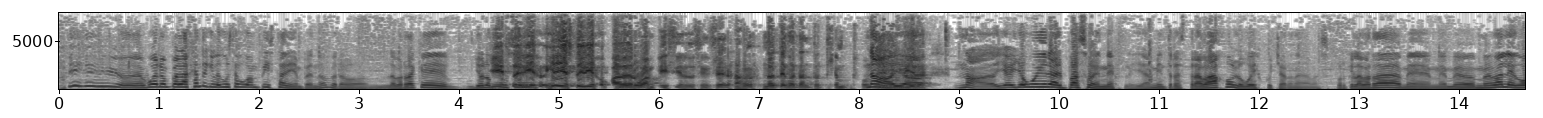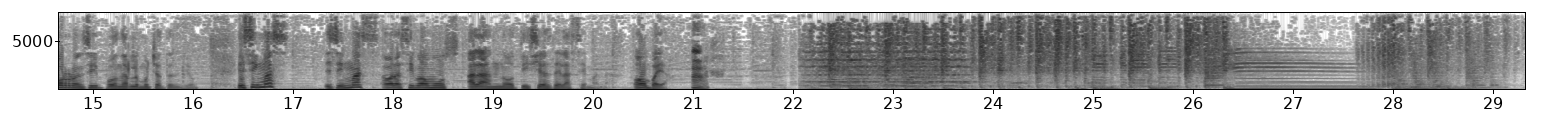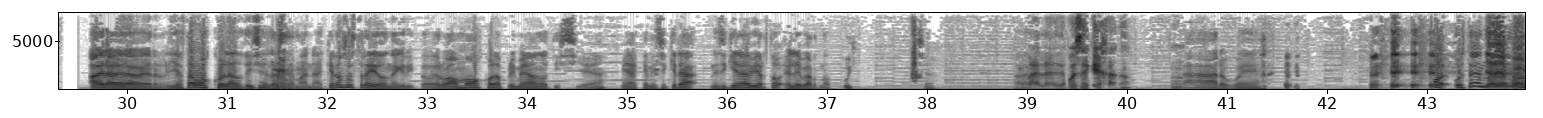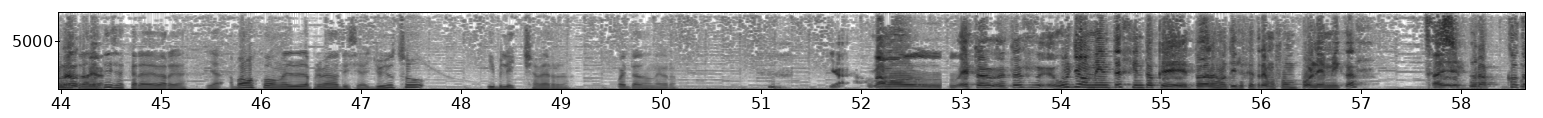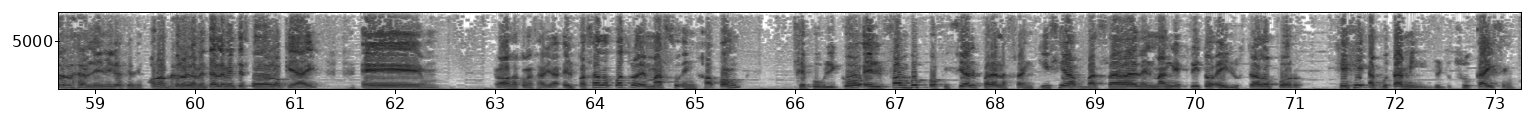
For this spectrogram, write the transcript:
sí, sí, eh, bueno, para la gente que le gusta One Piece está bien, pues, ¿no? Pero la verdad que yo lo Yo puse... estoy viejo, yo ya estoy viejo para ver One Piece, siendo sincero. No tengo tanto tiempo. No, en mi yo, vida. no yo, yo voy a ir al paso de Netflix, ¿ya? Mientras trabajo lo voy a escuchar nada más. Porque la verdad me, me, me, me vale gorro en sí ponerle mucha atención. Y sin más, y sin más, ahora sí vamos a las noticias de la semana. Vamos para allá. Mm. A ver, a ver, a ver, ya estamos con las noticias de la semana. ¿Qué nos has traído, Negrito? A ver, vamos con la primera noticia, ¿eh? Mira, que ni siquiera, ni siquiera he abierto el Evernote. Uy. Sí. Vale, después se queja, ¿no? Mm. Claro, pues. Oye, ustedes no Ya, puedo hablar, nuestras noticias, cara de verga. Ya, vamos con el- la primera noticia. Jujutsu y Bleach. A ver, cuéntanos, negro. Ya, vamos. Esto, esto es. Últimamente siento que todas las noticias que traemos son polémicas. Hay- es pura, puras polémicas que se forman, pero lamentablemente es todo lo que hay. Eh, vamos a comenzar ya. El pasado 4 de marzo en Japón se publicó el fanbook oficial para la franquicia basada en el manga escrito e ilustrado por Jeje Akutami, Jujutsu Kaisen.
